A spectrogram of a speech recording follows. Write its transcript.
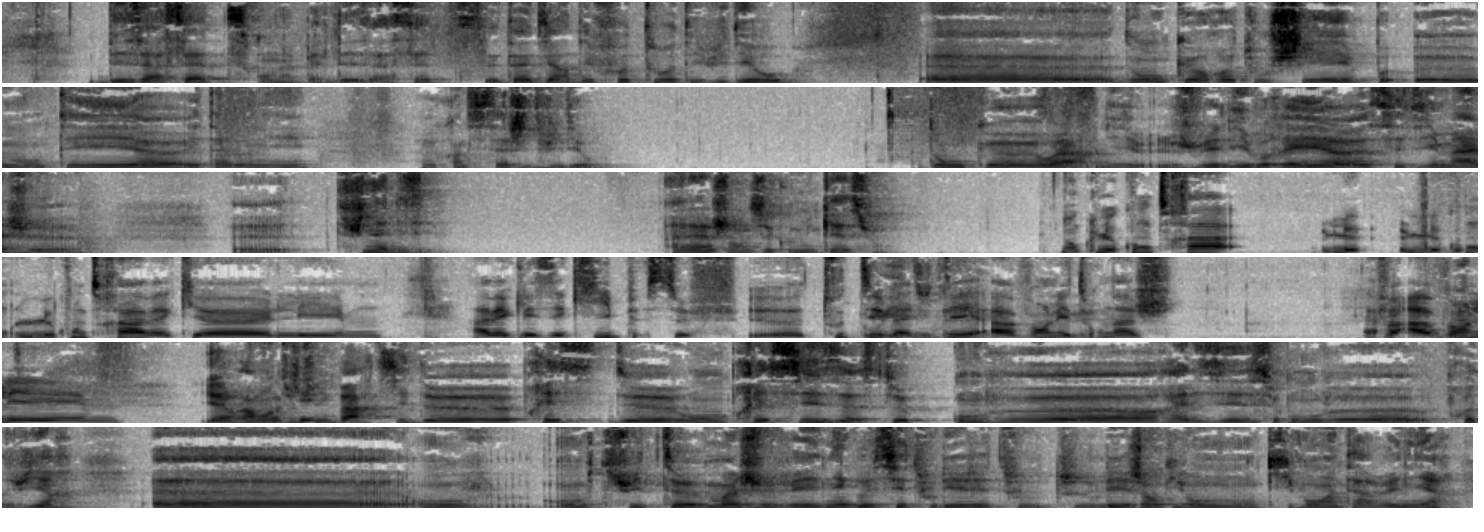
assets, ce qu'on appelle des assets, c'est-à-dire des photos, des vidéos. Euh, donc retoucher, euh, monter, euh, étalonner euh, quand il s'agit de vidéos. Donc euh, voilà, je vais livrer ces images finalisées à l'agence de communication. Donc le contrat le, le, le, contrat avec les avec les équipes, se, tout est validé avant les tournages. Enfin, avant les. Il y a vraiment toute une partie de, de où on précise ce qu'on veut euh, réaliser, ce qu'on veut euh, produire. Euh, on, ensuite, moi, je vais négocier tous les tous, les gens qui vont qui vont intervenir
